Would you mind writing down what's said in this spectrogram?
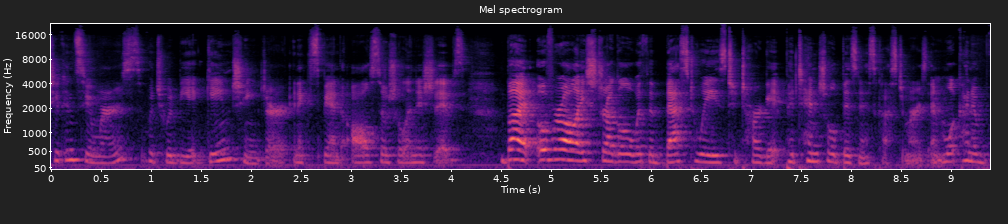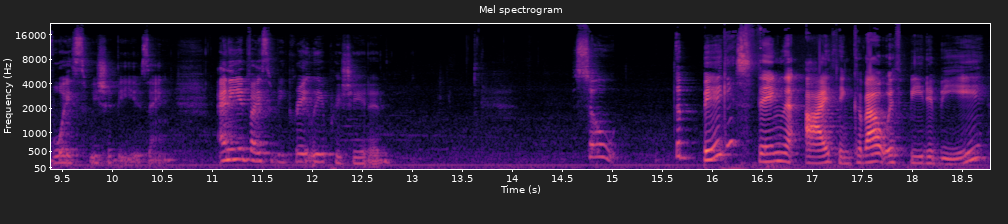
to consumers, which would be a game changer and expand all social initiatives. But overall, I struggle with the best ways to target potential business customers and what kind of voice we should be using. Any advice would be greatly appreciated. So, the biggest thing that I think about with B2B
